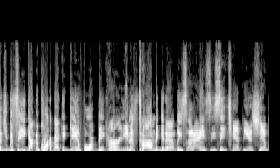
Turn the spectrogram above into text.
as you can see, he got the quarterback again for a big hurry. And it's time to get at least an ACC championship.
